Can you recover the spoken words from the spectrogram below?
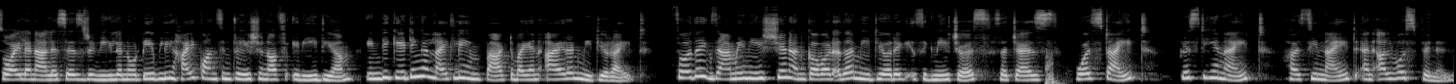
Soil analysis revealed a notably high concentration of iridium, indicating a likely impact by an iron meteorite. Further examination uncovered other meteoric signatures such as wurtzite, cristianite, hercynite, and ulvospinel.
